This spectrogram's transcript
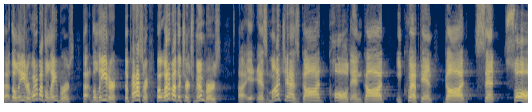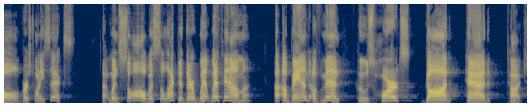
Uh, the leader, what about the laborers? Uh, the leader, the pastor, but what about the church members? Uh, as much as God called and God equipped and God sent Saul, verse 26, uh, when Saul was selected, there went with him a, a band of men whose hearts God had touched.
